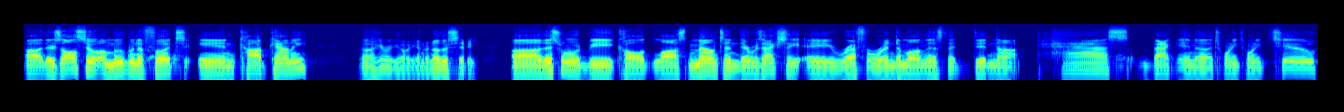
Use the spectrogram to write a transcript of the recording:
There's also a movement afoot in Cobb County. Oh, here we go again, another city. Uh, this one would be called Lost Mountain. There was actually a referendum on this that did not pass back in uh, 2022.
